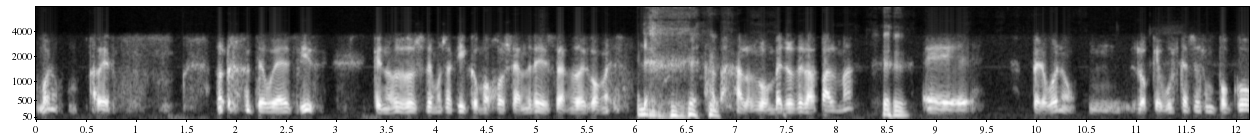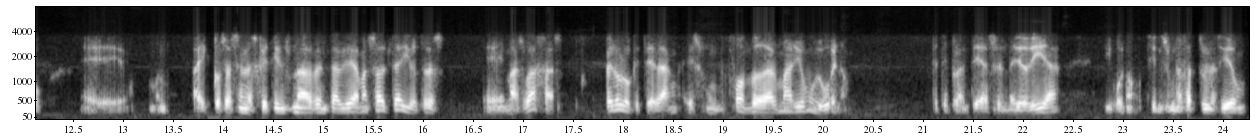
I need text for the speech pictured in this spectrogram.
bueno, a ver, te voy a decir que nosotros estemos aquí como José Andrés dando de comer a, a los bomberos de La Palma, eh, pero bueno, mm, lo que buscas es un poco, eh, bueno, hay cosas en las que tienes una rentabilidad más alta y otras eh, más bajas, pero lo que te dan es un fondo de armario muy bueno, que te planteas el mediodía y bueno, tienes una facturación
